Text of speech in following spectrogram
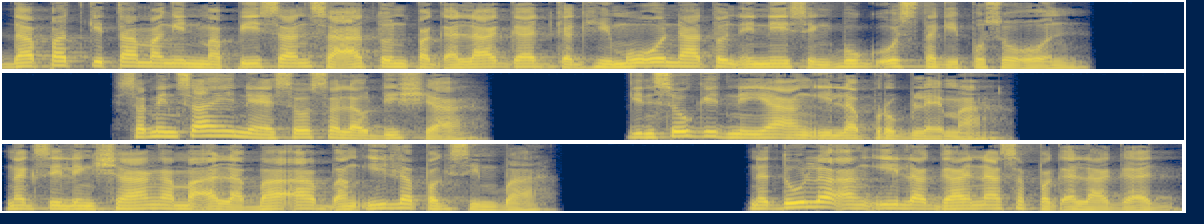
Dapat kita mangin mapisan sa aton pag-alagad kag himuon naton ini sing bug-os tagipusoon. Sa mensahe ni Hesus sa Laodicea, ginsugid niya ang ila problema. Nagsiling siya nga maalabaab ang ila pagsimba. Nadula ang ila gana sa pag-alagad.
